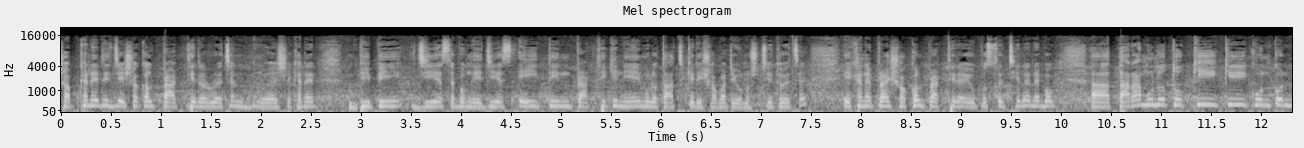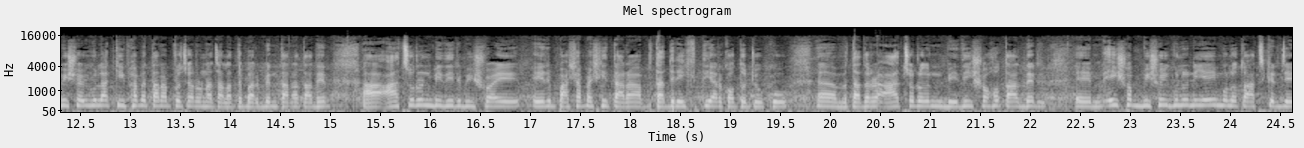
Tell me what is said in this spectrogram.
সবখানেরই যে সকল প্রার্থীরা রয়েছেন সেখানের ভিপি, জিএস এবং এজিএস, এই তিন প্রার্থীকে নিয়েই মূলত আজকের এই সভাটি অনুষ্ঠিত হয়েছে। এখানে প্রায় সকল প্রার্থীরাই উপস্থিত ছিলেন এবং তারা মূলত কি কি, কোন কোন বিষয়গুলা কীভাবে তারা প্রচারণা চালাতে পারবেন, তারা তাদের আচরণবিধির বিষয়ে, এর পাশাপাশি তারা তাদের ইখতিয়ার কতটুকু তাদের আচরণবিধি সহ তাদের এই সব বিষয়গুলো নিয়েই মূলত আজকের যে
